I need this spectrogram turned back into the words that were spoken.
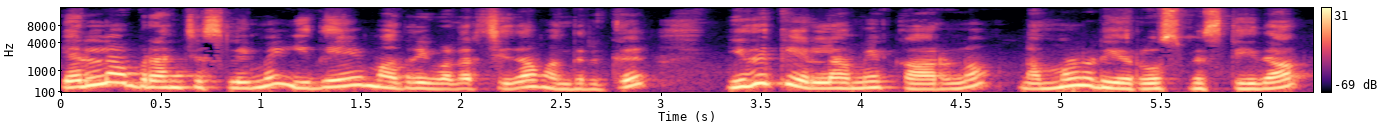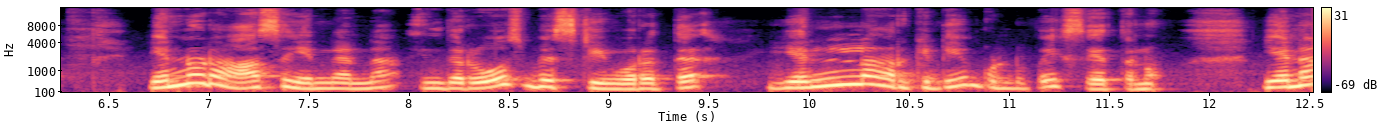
எல்லா பிரான்ச்சஸ்லேயுமே இதே மாதிரி வளர்ச்சி தான் வந்திருக்கு. இதுக்கு எல்லாமே காரணம் நம்மளுடைய ரோஸ் பெஸ்டி தான். என்னோட ஆசை என்னன்னா இந்த ரோஸ் பெஸ்டி உரத்தை எல்லார்கிட்டேயும் கொண்டு போய் சேர்த்தணும். ஏன்னா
